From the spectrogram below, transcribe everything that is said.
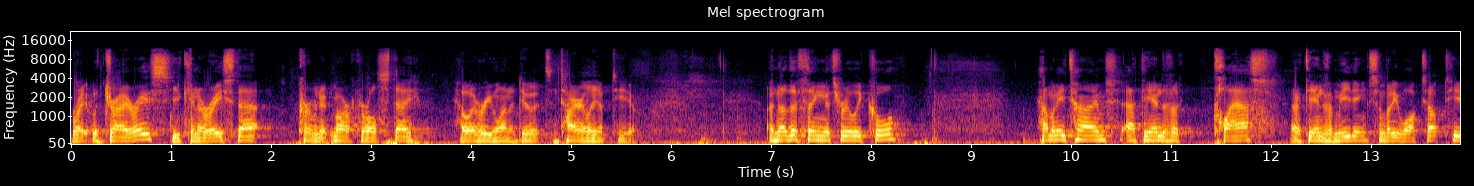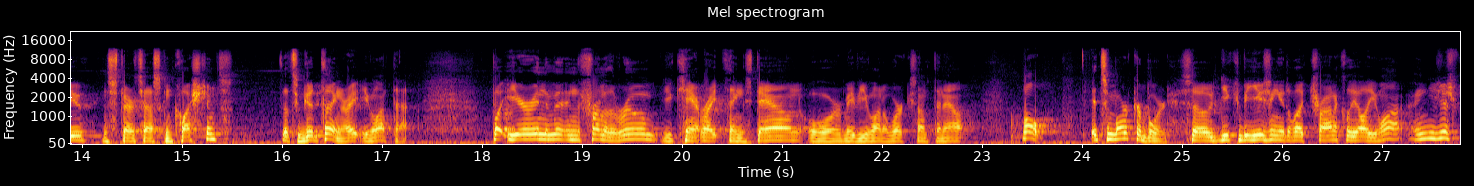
write with dry erase, you can erase that, permanent marker will stay. However you want to do it, it's entirely up to you. Another thing that's really cool, how many times at the end of a class, at the end of a meeting, somebody walks up to you and starts asking questions? That's a good thing, right? You want that. But you're in the, in the front of the room, you can't write things down, or maybe you want to work something out. Well, it's a marker board, so you can be using it electronically all you want, and you just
